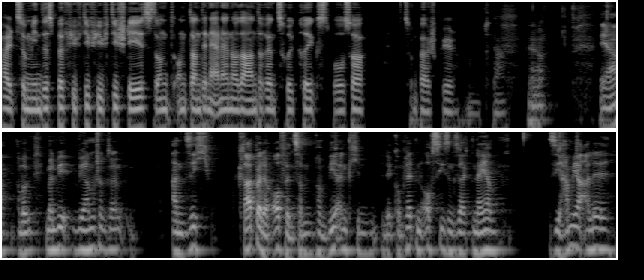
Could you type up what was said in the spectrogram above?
halt zumindest bei 50-50 stehst und, und dann den einen oder anderen zurückkriegst, Bosa zum Beispiel. Und, ja. ja. Ja, aber ich meine, wir, wir haben schon gesagt, an sich, gerade bei der Offense, haben, haben wir eigentlich in, in der kompletten Offseason gesagt, naja, sie haben ja alle,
